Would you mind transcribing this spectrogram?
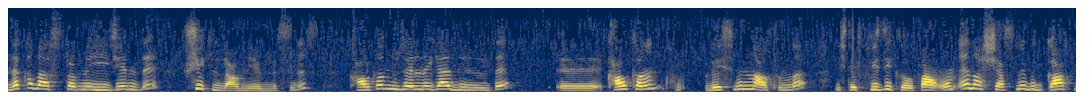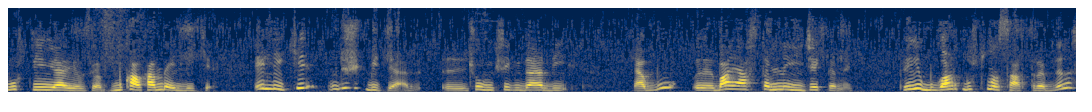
Ne kadar stamina yiyeceğini de şu şekilde anlayabilirsiniz. Kalkanın üzerine geldiğinizde e, kalkanın resminin altında işte physical falan onun en aşağısında bir guard boost diye bir yer yazıyor. Bu kalkanda 52. 52 düşük bir değer. E, çok yüksek bir değer değil. Yani bu e, bayağı stamina yiyecek demek. Peki bu guard boost'u nasıl arttırabiliriz?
